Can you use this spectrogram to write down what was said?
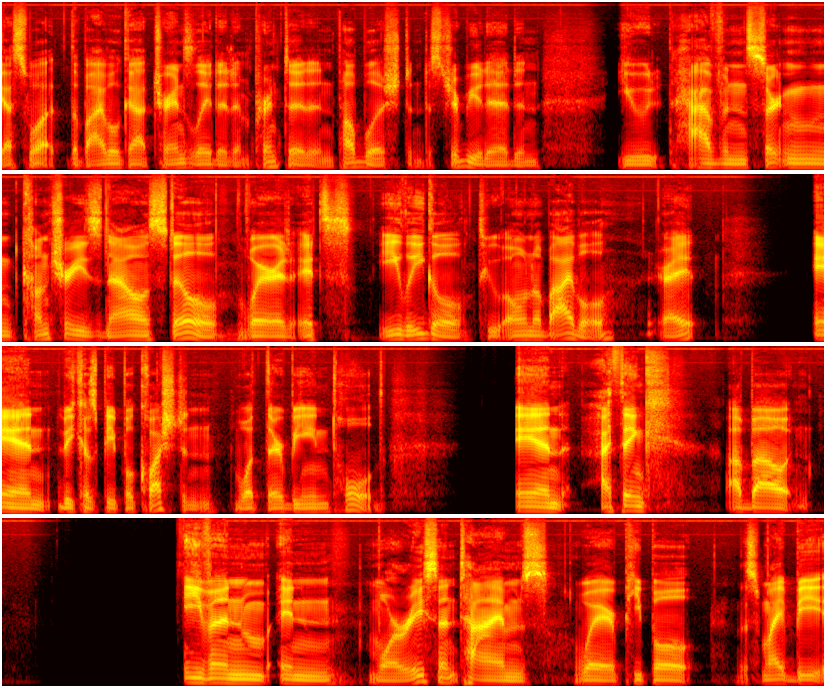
guess what? The Bible got translated and printed and published and distributed and you have in certain countries now still where it's illegal to own a Bible, right? And because people question what they're being told. And I think about even in more recent times where people this might be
